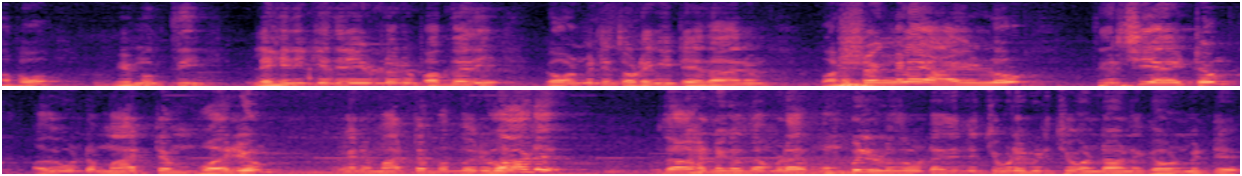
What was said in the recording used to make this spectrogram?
അപ്പോൾ വിമുക്തി ലഹരിക്കെതിരെയുള്ള ഒരു പദ്ധതി ഗവൺമെന്റ് തുടങ്ങിയിട്ട് ഏതാനും വർഷങ്ങളെ ആയുള്ളൂ. തീർച്ചയായിട്ടും അതുകൊണ്ട് മാറ്റം വരും. അങ്ങനെ മാറ്റം വന്ന ഒരുപാട് ഉദാഹരണങ്ങൾ നമ്മുടെ മുമ്പിലുള്ളതുകൊണ്ട് അതിന്റെ ചുവട് പിടിച്ചുകൊണ്ടാണ് ഗവൺമെന്റ്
